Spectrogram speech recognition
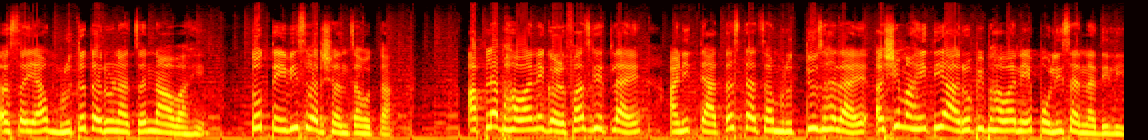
असं या मृत तरुणाचं नाव आहे. तो तेवीस वर्षांचा होता. आपल्या भावाने गळफास घेतलाय आणि त्यातच त्याचा मृत्यू झालाय अशी माहिती आरोपी भावाने पोलिसांना दिली.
